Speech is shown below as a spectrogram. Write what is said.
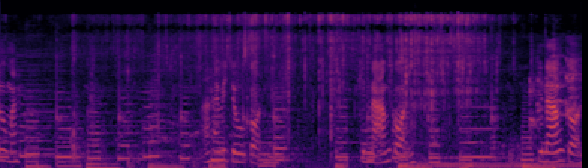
ลูกมา อะให้พี่จูก่อน กินน้ำก่อน กินน้ำก่อน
